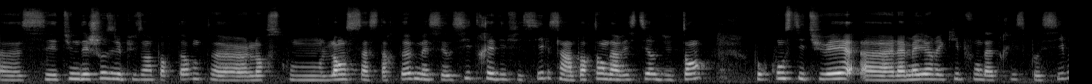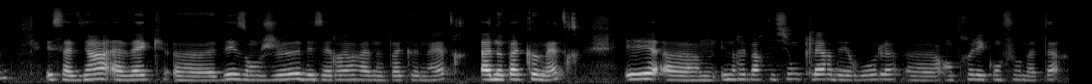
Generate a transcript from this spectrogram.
Euh, c'est une des choses les plus importantes euh, lorsqu'on lance sa startup, mais c'est aussi très difficile. C'est important d'investir du temps pour constituer euh, la meilleure équipe fondatrice possible. Et ça vient avec des enjeux, des erreurs à ne pas connaître, à ne pas commettre, et une répartition claire des rôles entre les cofondateurs.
